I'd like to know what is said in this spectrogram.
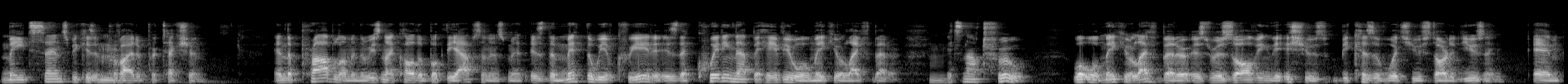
made sense because it mm. provided protection. And the problem, and the reason I call the book The Abstinence Myth, is the myth that we have created is that quitting that behavior will make your life better. Mm. It's not true. What will make your life better is resolving the issues because of which you started using. And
